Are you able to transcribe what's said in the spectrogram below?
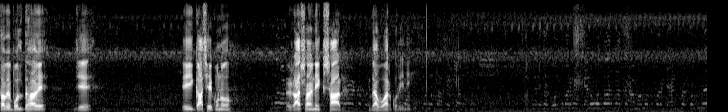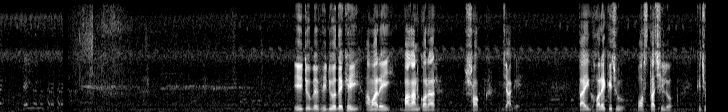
তবে বলতে হবে যে এই গাছে কোনো রাসায়নিক সার ব্যবহার করিনি। ইউটিউবে ভিডিও দেখেই আমার এই বাগান করার শখ জাগে। তাই ঘরে কিছু বস্তা ছিল, কিছু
